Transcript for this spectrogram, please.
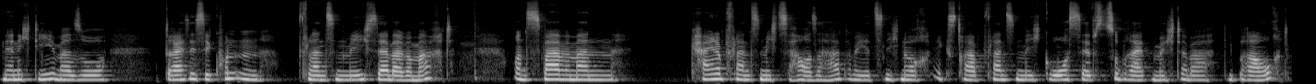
nenne ich die immer so 30 Sekunden Pflanzenmilch selber gemacht. Und zwar, wenn man keine Pflanzenmilch zu Hause hat, aber jetzt nicht noch extra Pflanzenmilch groß selbst zubereiten möchte, aber die braucht,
